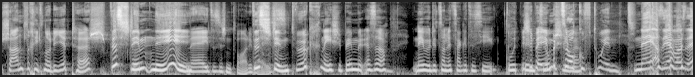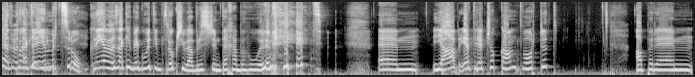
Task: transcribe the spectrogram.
schändlich ignoriert hast. Das stimmt nicht. Nein, das ist nicht wahr. ich das weiss. stimmt wirklich nicht. Ich bin immer, also, nein, ich würde jetzt auch nicht sagen, dass ich gut Ich bin. bin immer zurück auf Twint. Nein, also ich wollte ich wollte Ich sagen, bin ich- immer zurück. Nein, ich wollte sagen, ich bin gut im Zurückschreiben, aber es stimmt echt eben hure nicht. ähm, ja, aber ich habe dir jetzt schon geantwortet. Aber ähm,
